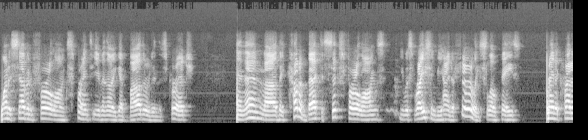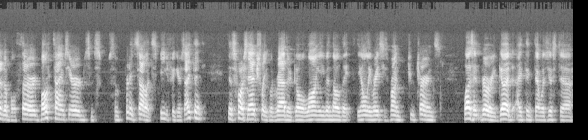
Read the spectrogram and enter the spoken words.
won a seven furlong sprint, even though he got bothered in the stretch. And then uh, they cut him back to six furlongs. He was racing behind a fairly slow pace, ran a creditable third. Both times he earned some, some pretty solid speed figures. I think this horse actually would rather go along, even though the, the only race he's run two turns wasn't very good. I think that was just a,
